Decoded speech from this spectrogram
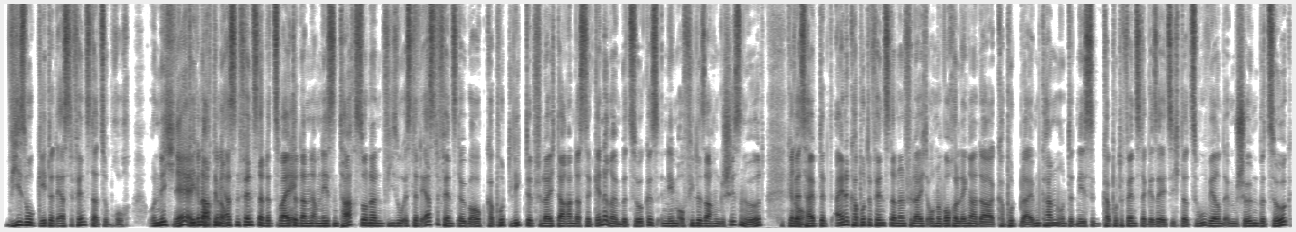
wieso geht das erste Fenster zu Bruch? Und nicht Ja, ja, geht genau, nach dem genau. ersten Fenster das zweite Ey. dann am nächsten Tag, sondern wieso ist das erste Fenster überhaupt kaputt? Liegt das vielleicht daran, dass das generell ein Bezirk ist, in dem auf viele Sachen geschissen wird? Genau. Weshalb das eine kaputte Fenster dann vielleicht auch eine Woche länger da kaputt bleiben kann und das nächste kaputte Fenster gesellt sich dazu, während im schönen Bezirk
